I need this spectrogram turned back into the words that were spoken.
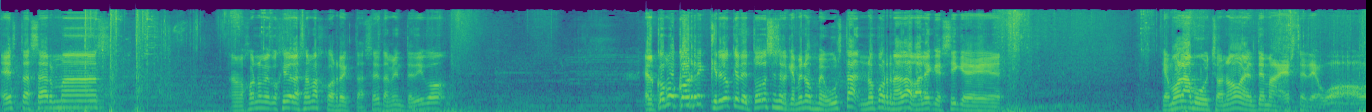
Estas armas. A lo mejor no me he cogido las armas correctas, eh También te digo. El cómo corre creo que de todos es el que menos me gusta. No por nada, vale, que sí, que... Que mola mucho, ¿no? El tema este de wow.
